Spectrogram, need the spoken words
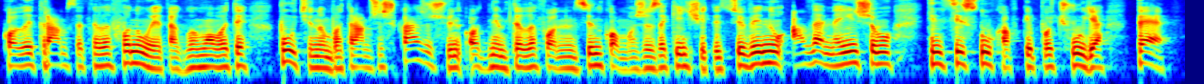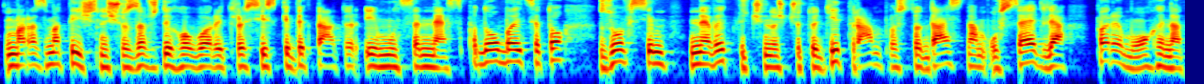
коли Трамп зателефонує, так би мовити, Путіну, бо Трамп же ж каже, що він одним телефонним дзвінком може закінчити цю війну, але на іншому кінці слухавки почує те маразматичне, що завжди говорить російський диктатор, і йому це не сподобається. То зовсім не виключено, що тоді Трамп просто дасть нам усе для перемоги над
